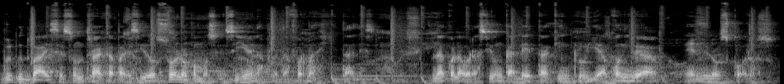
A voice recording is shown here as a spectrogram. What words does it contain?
Good Goodbyes es un track aparecido solo como sencillo en las plataformas digitales, una colaboración caleta que incluye a Bonnie Bear en los coros.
